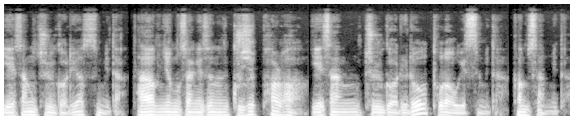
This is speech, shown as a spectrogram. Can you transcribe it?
예상 줄거리였습니다. 다음 영상에서는 98화 예상 줄거리로 돌아오겠습니다. 감사합니다.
